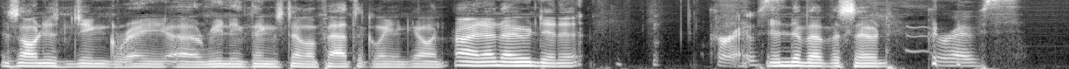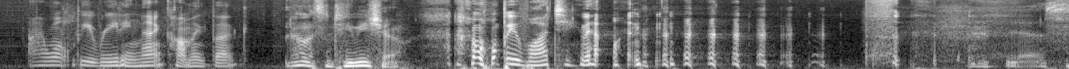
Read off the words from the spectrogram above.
It's all just Jean Grey uh, reading things telepathically and going, all right, I know who did it. Gross. End of episode. Gross. I won't be reading that comic book. No, it's a TV show. I won't be watching that one. Yes.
